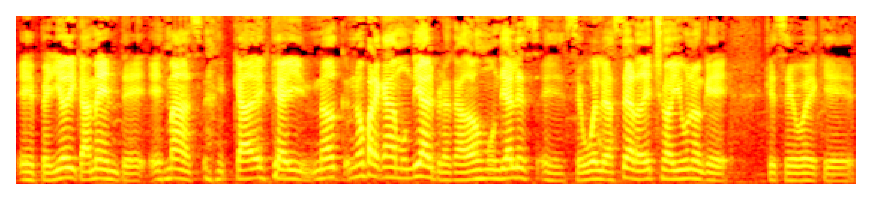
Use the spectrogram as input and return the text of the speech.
eh, periódicamente. Es más, cada vez que hay, no, no para cada mundial, pero cada dos mundiales se vuelve a hacer. De hecho, hay uno que, que, se, que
